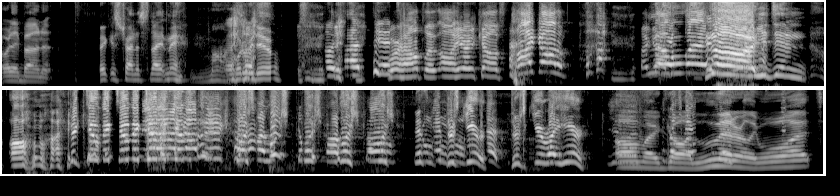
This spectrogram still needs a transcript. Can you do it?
Or they burn it? Vic is trying to snipe me. Man. What do we do? Oh, God, We're helpless. Oh, here he comes. I got him. I got No him. way! No, you didn't. Oh my. Vic two, Vic two, Vic two, Yeah, Vic two, got Vic Vic. two. Push, push, push, push, push. This Go, game go, There's go. gear. There's gear right here. Oh my god. Literally, what?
